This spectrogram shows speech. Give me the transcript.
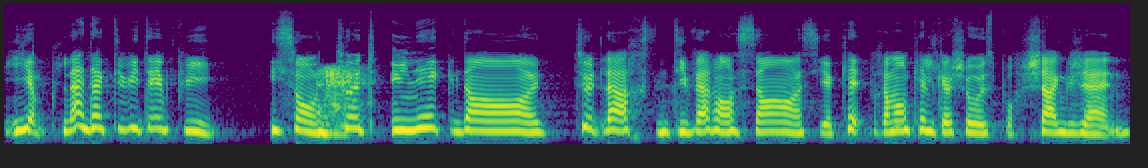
Il y a plein d'activités, puis ils sont toutes uniques dans tous leurs différents sens. Il y a vraiment quelque chose pour chaque jeune.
